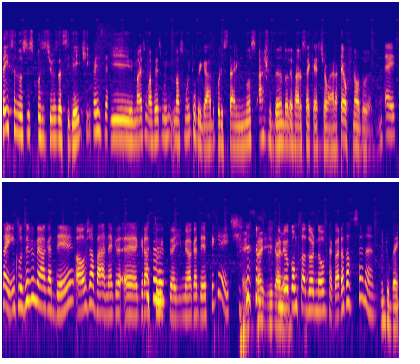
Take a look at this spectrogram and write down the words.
Pense nos dispositivos da Seagate. Pois é. E mais uma vez, muito, nosso muito obrigado por estarem nos ajudando a levar o SciCast ao ar até o final do ano. Né? É isso aí. Inclusive, meu HD, ó, o jabá, né? gra- é, gratuito aí. Meu HD é Seagate. É isso aí, E olha meu computador novo agora tá funcionando. Muito bem.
